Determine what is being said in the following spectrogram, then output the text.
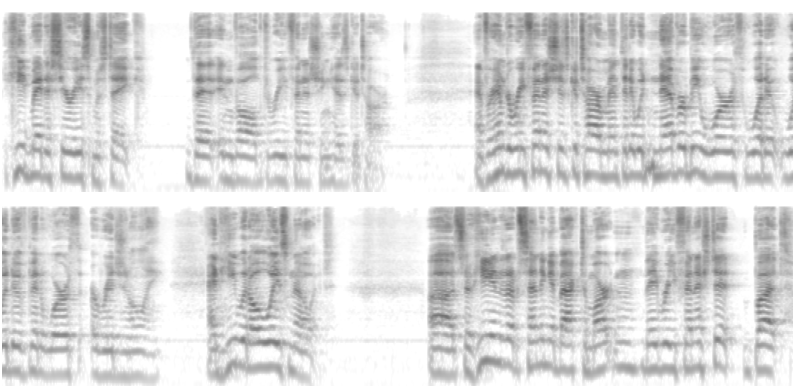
he'd made a serious mistake that involved refinishing his guitar. And for him to refinish his guitar meant that it would never be worth what it would have been worth originally. And he would always know it. Uh, so he ended up sending it back to Martin. They refinished it, but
